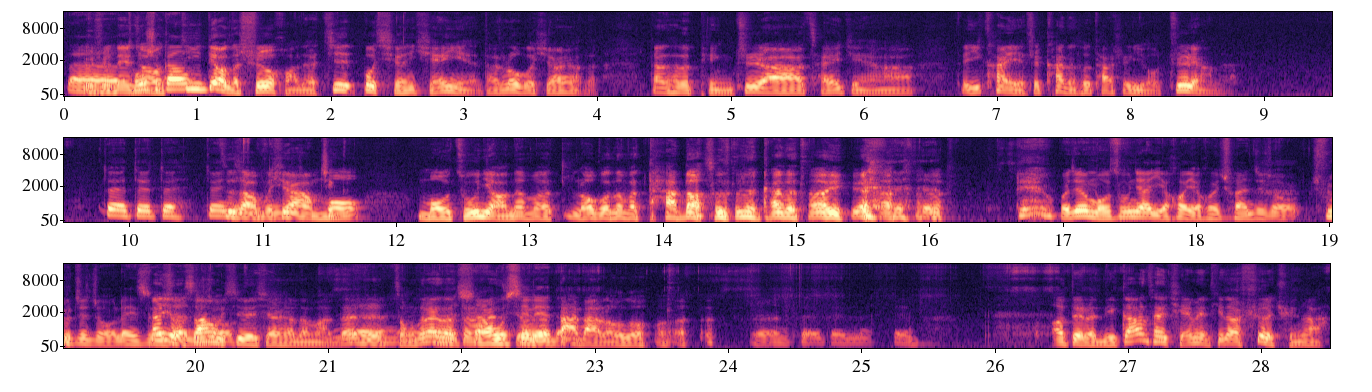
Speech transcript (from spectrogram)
就是那种低调的奢华的，既不显显眼，但 logo 小小的，但是它的品质啊、裁剪啊，它一看也是看得出它是有质量的，对对对对，至少不像某某足鸟那么 logo 那么大，到处都能看得到一样。我觉得某足鸟以后也会穿这种出这种类似于它有商务系列小小的嘛，但是总的来说商务系列的大大 logo。嗯对对对对哦，对了，你刚才前面提到社群啊，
